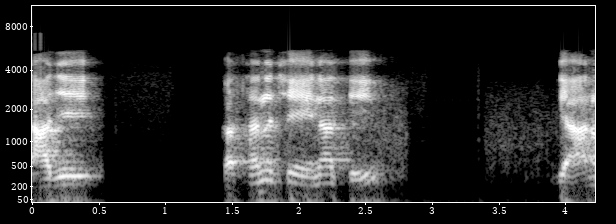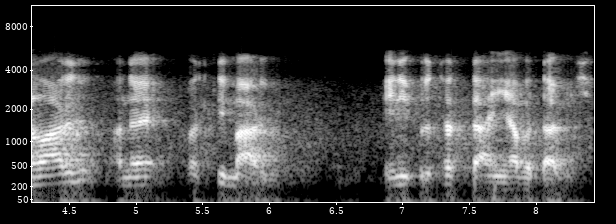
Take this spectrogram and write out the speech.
આ જે કથન છે એનાથી જ્ઞાન માર્ગ અને ભક્તિ માર્ગ એની પૃથકતા અહીંયા બતાવી છે.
